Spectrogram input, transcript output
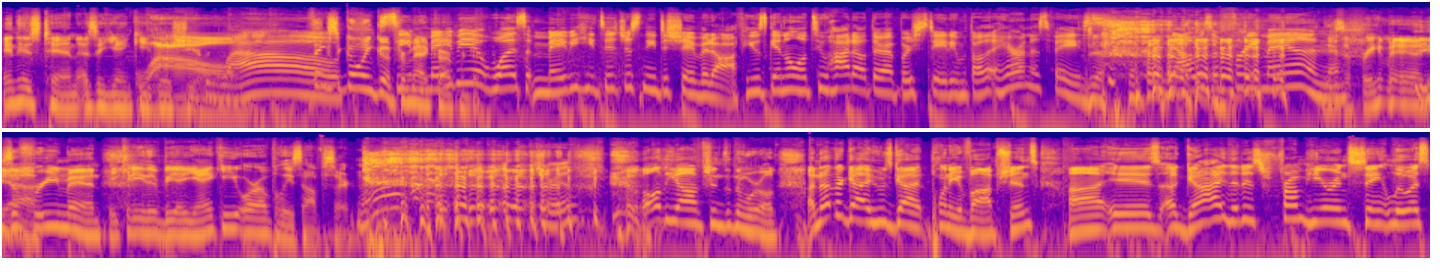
in his 10 as a Yankee this year. Wow. Wow. Things are going good for See, Matt maybe Carpenter. it was, maybe he did just need to shave it off. He was getting a little too hot out there at Busch Stadium with all that hair on his face. now he's a free man. He's a free man. He's yeah. a free man. He can either be a Yankee or a police officer. True. All the options in the world. Another guy who's got plenty of options uh, is a guy that is from here in St. Louis.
